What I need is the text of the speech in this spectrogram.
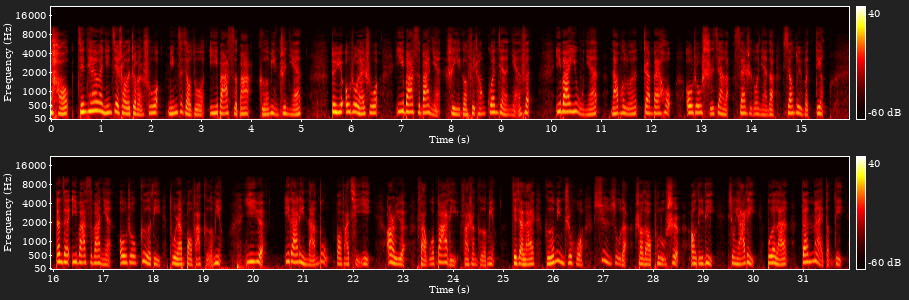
你好，今天为您介绍的这本书名字叫做《一八四八革命之年》。对于欧洲来说，一八四八年是一个非常关键的年份。一八一五年，拿破仑战败后，欧洲实现了三十多年的相对稳定。但在一八四八年，欧洲各地突然爆发革命。一月，意大利南部爆发起义；二月，法国巴黎发生革命。接下来，革命之火迅速地烧到普鲁士、奥地利。匈牙利、波兰、丹麦等地，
